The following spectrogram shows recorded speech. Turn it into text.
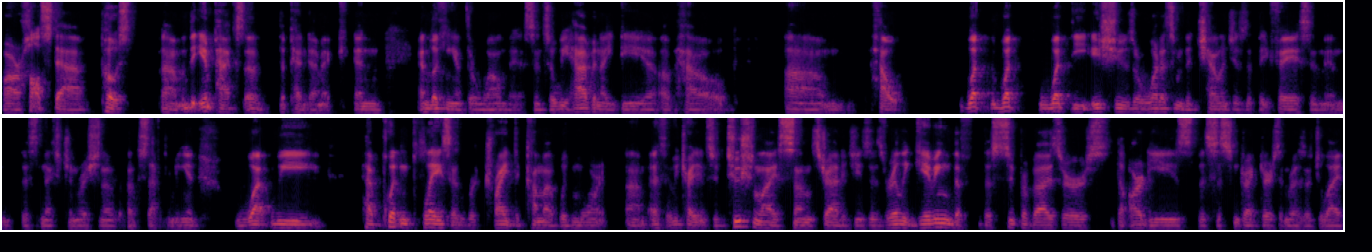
our hall staff post um, the impacts of the pandemic and and looking at their wellness. And so we have an idea of how um, how what what what the issues or what are some of the challenges that they face in, in this next generation of, of staff coming in. What we have put in place as we're trying to come up with more um, as we try to institutionalize some strategies is really giving the, the supervisors the rds the assistant directors and residential life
